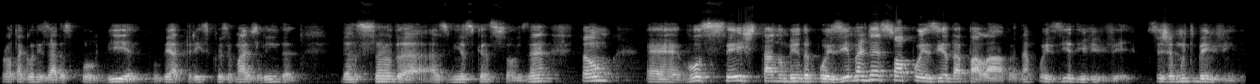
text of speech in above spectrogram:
protagonizadas por Bia, por Beatriz, coisa mais linda, dançando a, as minhas canções. Né? Então, é, você está no meio da poesia, mas não é só a poesia da palavra, né? poesia de viver. Seja muito bem-vindo.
